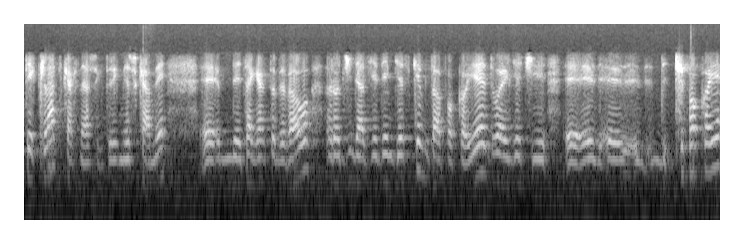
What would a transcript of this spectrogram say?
tych klatkach naszych, w których mieszkamy, e, tak jak to bywało, rodzina z jednym dzieckiem, dwa pokoje, dwoje dzieci, e, e, trzy pokoje.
